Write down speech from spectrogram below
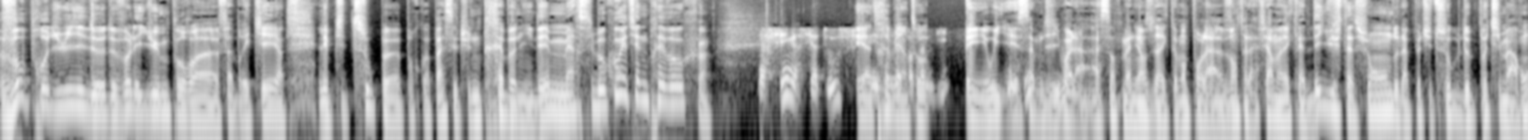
vos produits, de, de vos légumes pour euh, fabriquer les petites soupes, euh, pourquoi pas, c'est une très bonne idée. Merci beaucoup, Étienne Prévost. Merci, merci à tous. Et à très bientôt. Et oui, et samedi, voilà, à Sainte-Magnance directement pour la vente à la ferme avec la dégustation de la petite soupe de potimarron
